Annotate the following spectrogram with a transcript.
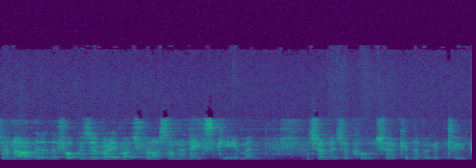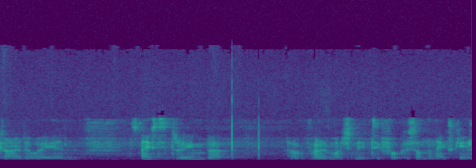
so no, the, the focus is very much for us on the next game, and, and certainly as a coach, I can never get too carried away. And it's nice to dream, but I very much need to focus on the next game.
